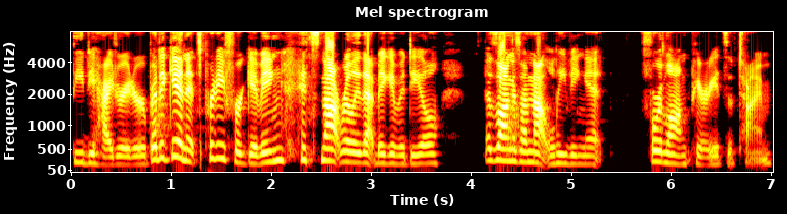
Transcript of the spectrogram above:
the dehydrator. But again, it's pretty forgiving. It's not really that big of a deal as long as I'm not leaving it for long periods of time.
